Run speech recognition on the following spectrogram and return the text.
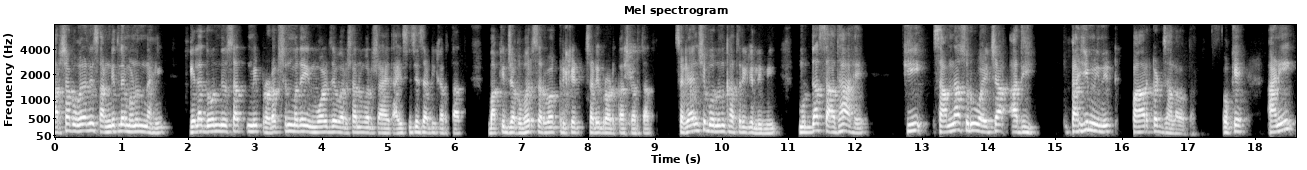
हर्षा बोगल्यांनी सांगितलंय म्हणून नाही. गेल्या दोन दिवसात मी प्रोडक्शनमध्ये इन्व्हॉल्ड जे वर्षानुवर्ष आहेत आयसीसी साठी करतात. बाकी जगभर सर्व क्रिकेटसाठी ब्रॉडकास्ट करतात. सगळ्यांशी बोलून खात्री केली मी. मुद्दा साधा आहे की सामना सुरू व्हायच्या आधी काही मिनिट पॉवर कट झाला होता. ओके आणि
